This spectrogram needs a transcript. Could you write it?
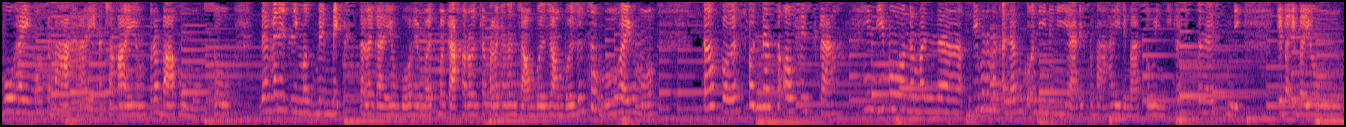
buhay mo sa bahay at saka yung trabaho mo. So, definitely magme-mix talaga yung buhay mo at magkakaroon ka talaga ng jumble-jumble dyan sa buhay mo. Tapos, pag nasa office ka, hindi mo naman na hindi mo naman alam kung ano yung nangyayari sa bahay, di ba? So hindi ka stress, hindi iba-iba yung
